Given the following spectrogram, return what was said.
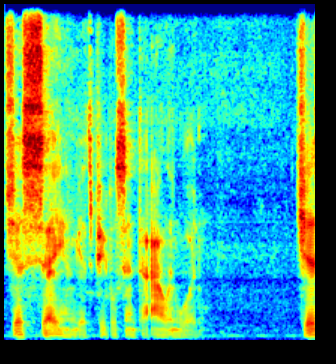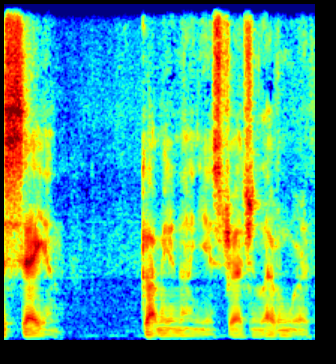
Just saying gets people sent to Allenwood. Just saying. got me a nine-year stretch in Leavenworth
